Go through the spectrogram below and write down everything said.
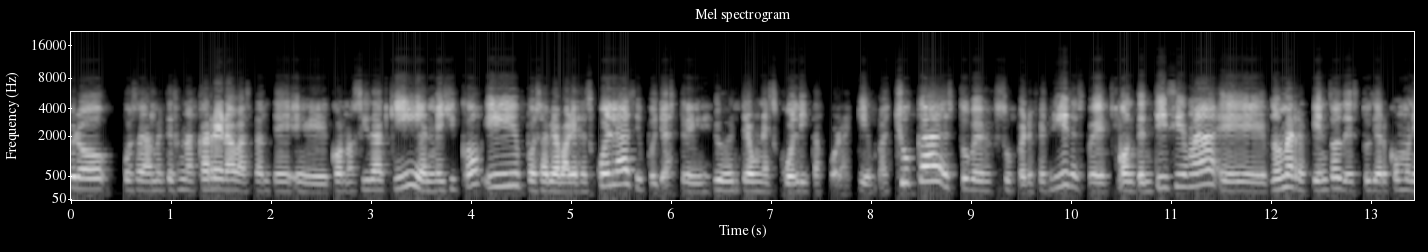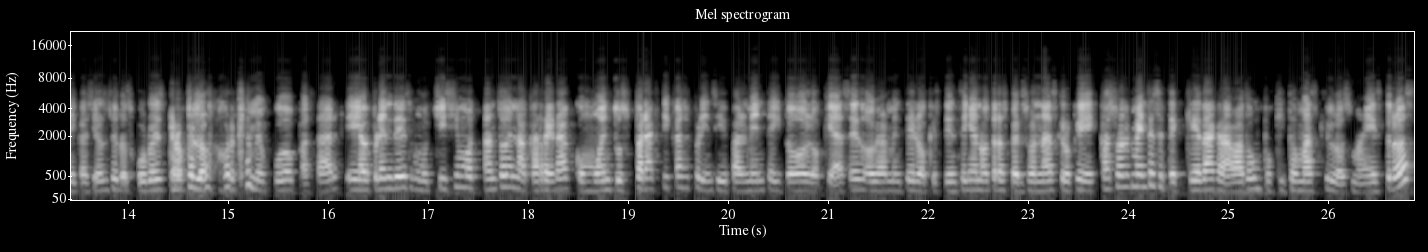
pero pues obviamente es una carrera bastante eh, conocida aquí en México y pues había varias escuelas y pues ya estoy, yo entré a una escuelita por aquí en Pachuca, estuve súper feliz, estuve contentísima, eh, no me arrepiento de estudiar comunicación, se los juro, es creo que lo mejor que me pudo pasar. Eh, aprendes muchísimo tanto en la carrera como en tus prácticas principalmente y todo lo que haces, obviamente lo que te enseñan otras personas, creo que casualmente se te queda grabado un poquito más que los maestros,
